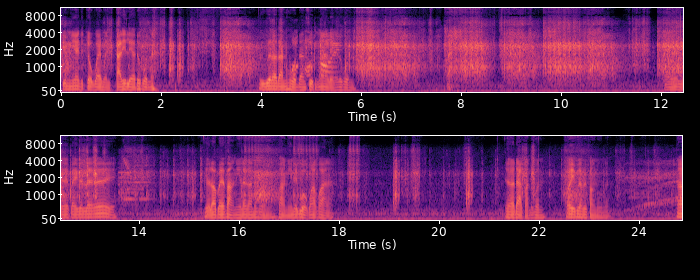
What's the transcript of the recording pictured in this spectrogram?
เกมนี้อาจจะจบไวเหมือนตาที่แล้วทุกคนนะ หรือว่าเราดันโหดดันสุดมากเลยนะทุกคนไปไปกันเลยไปกันเลย เดี๋ยวเราไปฝั่งนี้แล้วกันทุกคน ฝั่งนี้ได้บวกมากกว่านะ เดี๋ยวเราดักก่อนทุกคนเฮ้ยเพื่อนไปฝั่งนู้นแล้วถ้า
